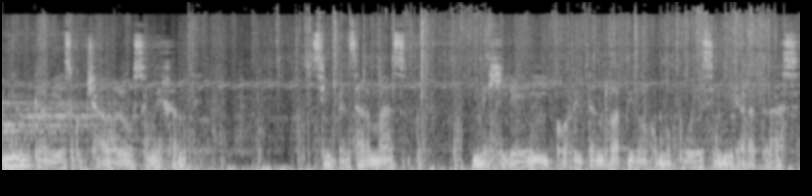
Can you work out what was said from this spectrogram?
Nunca había escuchado algo semejante. Sin pensar más, me giré y corrí tan rápido como pude sin mirar atrás.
